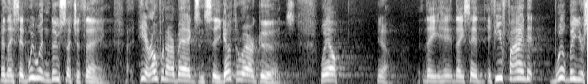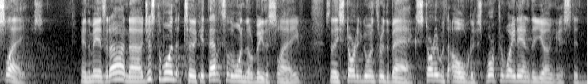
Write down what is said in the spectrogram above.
And they said, We wouldn't do such a thing. Here, open our bags and see. Go through our goods. Well, you know, they, they said, If you find it, we'll be your slaves. And the man said, Oh, no, just the one that took it. That's the one that'll be the slave. So they started going through the bags, started with the oldest, worked their way down to the youngest, and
